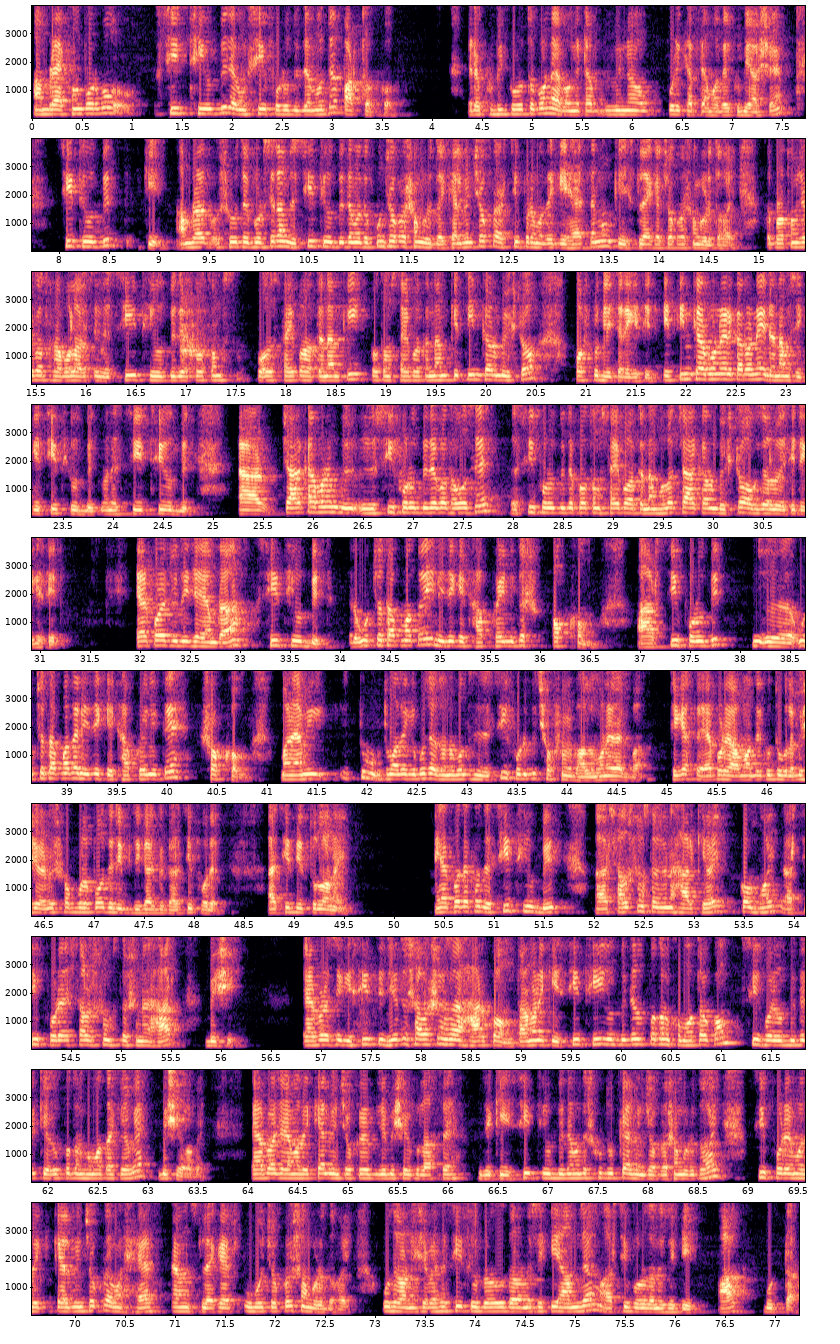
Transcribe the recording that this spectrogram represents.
আমরা এখন পড়ব সি থ্রি উদ্ভিদ এবং সি ফোর উদ্ভিদের মধ্যে পার্থক্য। এটা খুবই গুরুত্বপূর্ণ এবং এটা বিভিন্ন পরীক্ষাতে আমাদের খুবই আসে। সি থ্রি উদ্ভিদ কি? আমরা শুরুতে পড়ছিলাম যে সি থ্রি উদ্ভিদের মধ্যে কোন চক্র সংগঠিত হয়? ক্যালভিন চক্র আর সি ফোর এর মধ্যে কি হ্যাস এবং কি স্ল্যাকের চক্র সংগঠিত হয়? তো প্রথম যে কথাটা বলা হয়েছে যে সি থ্রি উদ্ভিদের প্রথম স্থায়ী পদার্থের নাম কি? প্রথম স্থায়ী পদার্থের নাম কি? তিন কার্বন বিশিষ্ট ফসফোগ্লিসারিক অ্যাসিড এই তিন কার্বনের কারণে এটার নাম হচ্ছে কি? সি থ্রি উদ্ভিদ মানে সি থ্রি উদ্ভিদ। আর চার কার্বন সি ফোর উদ্ভিদের কথা বলছে। সি ফোর উদ্ভিদের প্রথম স্থায়ী পদার্থের নাম হলো চার কার্বন বিশিষ্ট অক্সালো অ্যাসিটিক অ্যাসিড এরপরে যদি যাই আমরা সি থ্রি উদ্ভিদ উচ্চ তাপমাত্রায় নিজেকে খাপ খাইয়ে নিতে অক্ষম আর সি ফোর উদ্ভিদ উচ্চ তাপমাত্রায় নিজেকে খাপ খাইয়ে নিতে সক্ষম। মানে আমি একটু তোমাদেরকে বোঝার জন্য বলতেছি যে সি ফোর উদ্ভিদ সবসময় ভালো, মনে রাখবা। ঠিক আছে? এরপরে আমাদের কতগুলো বিষয় সবগুলো পজিটিভ দিক আসবে কার সি ফোরে আর সি থ্রির তুলনায়। এরপর দেখো যে সি থ্রি উদ্ভিদ সালোক সংশ্লেষণের হার কি হয়? কম হয়। আর সি ফোরে সালোক সংশ্লেষণের হার বেশি। এরপর হচ্ছে কি সি যেহেতু সংশ্লেষণের হার কম, তার মানে কি সি থ্রি উদ্ভিদের উৎপাদন ক্ষমতাও কম সি ফোর উদ্ভিদের কি, উৎপাদন ক্ষমতা কি হবে? বেশি হবে। এরপর যে আমাদের ক্যালভিন চক্রের যে বিষয়গুলো আছে, যে কি সি থ্রি উদ্ভিদের মধ্যে শুধু ক্যালভিন চক্র সংগঠিত হয় সি ফোর এর মধ্যে ক্যালভিন চক্র এবং হ্যাস এবং স্ল্যাকের উভয় চক্র সংগঠিত হয়। উদাহরণ হিসেবে আছে সি থ্রি উদাহরণ হচ্ছে কি, আমজাম, আর সি ফোর উদাহরণ হচ্ছে কি, আখ, ভুট্টা।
